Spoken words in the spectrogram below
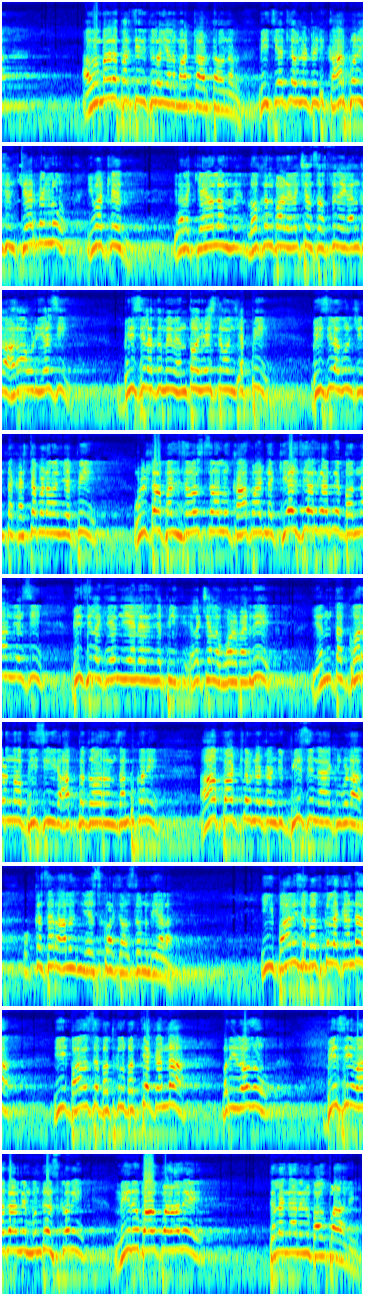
అవమానపరిచే రీతిలో ఇలా మాట్లాడుతూ ఉన్నారు. మీ చేతిలో ఉన్నటువంటి కార్పొరేషన్ చైర్మన్లు ఇవ్వట్లేదు. ఇవాళ కేవలం లోకల్ బాడీ ఎలక్షన్స్ వస్తున్నాయి కనుక హడావుడి చేసి బీసీలకు మేము ఎంతో చేసినామని చెప్పి బీసీల గురించి ఇంత కష్టపడమని చెప్పి ఉల్టా పది సంవత్సరాలు కాపాడిన కేసీఆర్ గారిని బంధనం చేసి బీసీలకు ఏం చేయలేదని చెప్పి ఎలక్షన్లో ఓడబడింది. ఎంత ఘోరంగా బీసీ ఆత్మగౌరవం చంపుకొని ఆ పార్టీలో ఉన్నటువంటి బీసీ నాయకులు కూడా ఒక్కసారి ఆలోచన చేసుకోవాల్సిన అవసరం ఉంది ఇలా ఈ బానిస బతుకుల కన్నా ఈ బానిస బతుకులు బతికే కన్నా మరి ఈరోజు బీసీ వాదాన్ని ముందేసుకొని మీరు బాగుపడాలి తెలంగాణను బాగుపడాలి.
